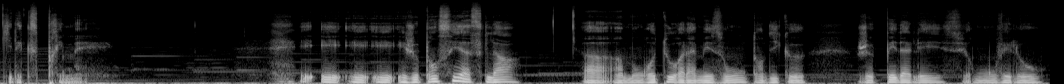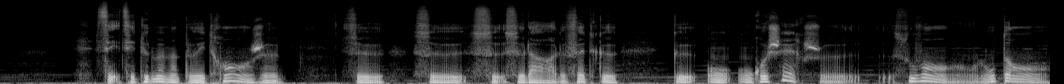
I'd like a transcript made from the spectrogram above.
qu'il exprimait. Et, et, et, je pensais à cela, à, mon retour à la maison, tandis que je pédalais sur mon vélo. C'est tout de même un peu étrange, ce, ce, cela, le fait que qu'on on recherche euh, souvent, longtemps,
